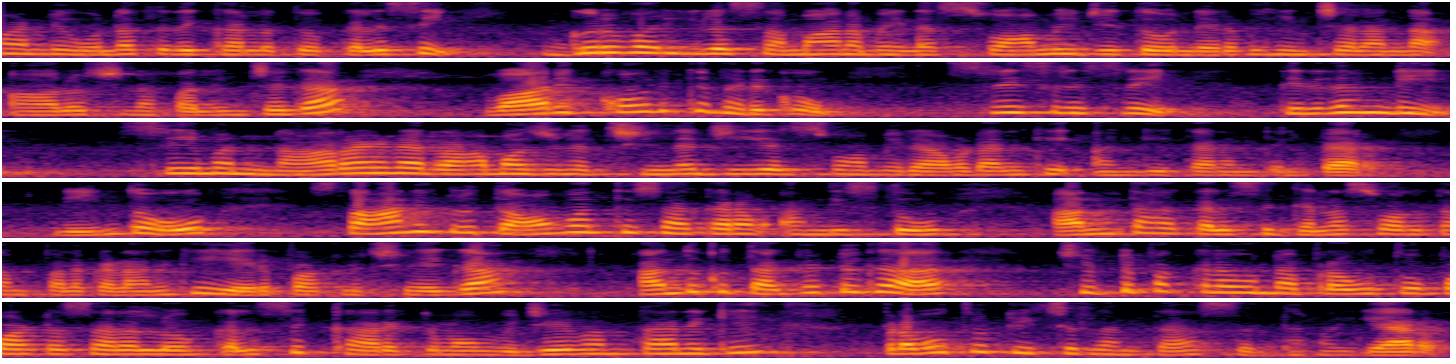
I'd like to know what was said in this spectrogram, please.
కార్యక్రమాన్ని ఉన్నతాధికారులతో కలిసి గురువర్యులు సమానమైన స్వామీజీతో నిర్వహించాలన్న ఆలోచన ఫలించగా వారి కోరిక మేరకు శ్రీ శ్రీ శ్రీ తిరుదండి శ్రీమన్ నారాయణ రామానుజన చిన్నజీయర్ స్వామి రావడానికి అంగీకారం తెలిపారు. దీంతో స్థానికులు తమ వంతు సహకారం అందిస్తూ అంతా కలిసి ఘన స్వాగతం పలకడానికి ఏర్పాట్లు చేయగా అందుకు తగ్గట్టుగా చుట్టుపక్కల ఉన్న ప్రభుత్వ పాఠశాలలో కలిసి కార్యక్రమం విజయవంతానికి ప్రభుత్వ టీచర్లంతా సిద్ధమయ్యారు.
